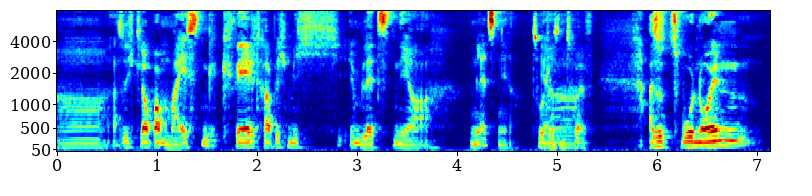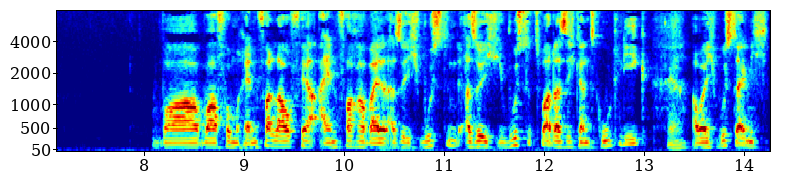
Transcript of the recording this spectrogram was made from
Äh, also ich glaube, am meisten gequält habe ich mich im letzten Jahr. Im letzten Jahr, 2012. Ja. Also 2009 war, war vom Rennverlauf her einfacher, weil also ich wusste, also ich wusste zwar, dass ich ganz gut lieg, ja. aber ich wusste eigentlich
